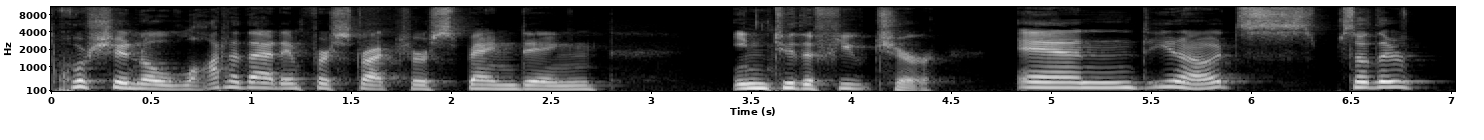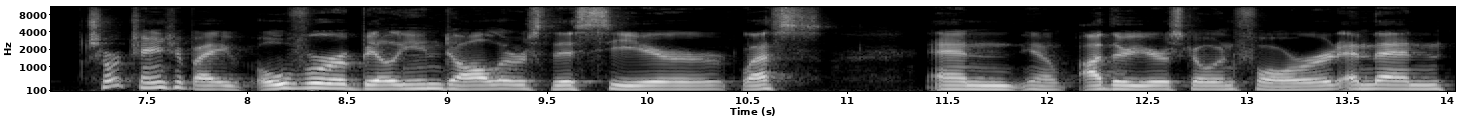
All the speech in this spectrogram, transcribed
pushing a lot of that infrastructure spending into the future. And, you know, it's so they're shortchanged by over a billion dollars this year, less, and, you know, other years going forward. And then,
